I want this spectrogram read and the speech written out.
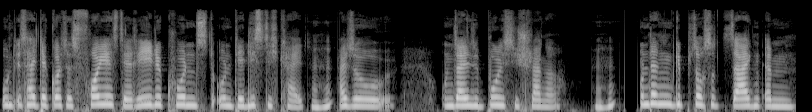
und ist halt der Gott des Feuers, der Redekunst und der Listigkeit. Mhm. Also, und sein Symbol ist die Schlange. Mhm. Und dann gibt es auch sozusagen ähm,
